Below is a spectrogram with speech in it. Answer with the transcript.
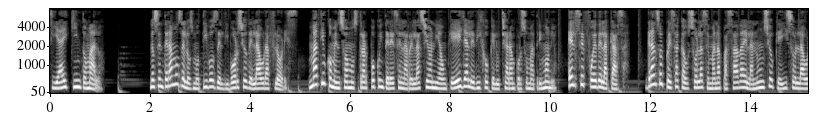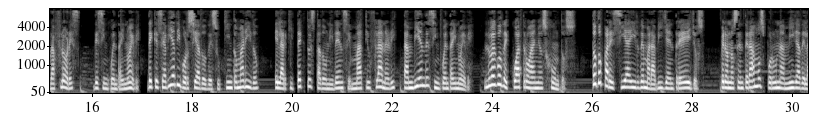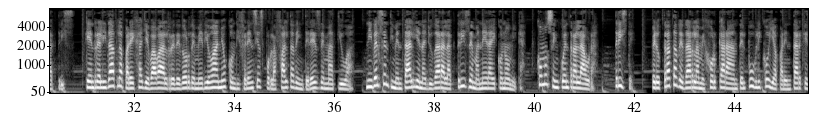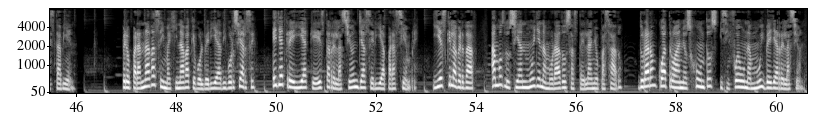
si hay quinto malo. Nos enteramos de los motivos del divorcio de Laura Flores. Matthew comenzó a mostrar poco interés en la relación y aunque ella le dijo que lucharan por su matrimonio, él se fue de la casa. Gran sorpresa causó la semana pasada el anuncio que hizo Laura Flores, de 59, de que se había divorciado de su quinto marido, el arquitecto estadounidense Matthew Flannery, también de 59, luego de cuatro años juntos. Todo parecía ir de maravilla entre ellos, pero nos enteramos por una amiga de la actriz, que en realidad la pareja llevaba alrededor de medio año con diferencias por la falta de interés de Matthew a nivel sentimental y en ayudar a la actriz de manera económica. ¿Cómo se encuentra Laura? Triste, pero trata de dar la mejor cara ante el público y aparentar que está bien. Pero para nada se imaginaba que volvería a divorciarse, ella creía que esta relación ya sería para siempre. Y es que la verdad, ambos lucían muy enamorados hasta el año pasado, duraron cuatro años juntos y sí fue una muy bella relación.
